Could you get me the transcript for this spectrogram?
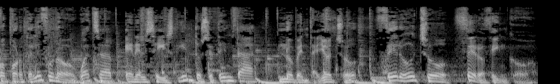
o por teléfono o WhatsApp en el 670 98 0805.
